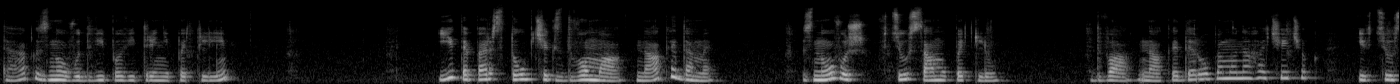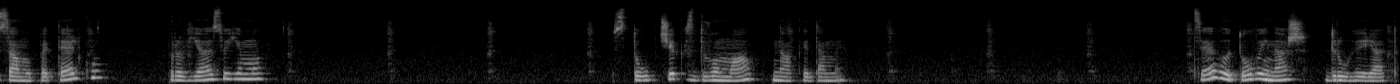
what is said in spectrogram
Так, знову дві повітряні петлі. І тепер стовпчик з двома накидами знову ж в цю саму петлю. Два накиди робимо на гачичок і в цю саму петельку пров'язуємо стовпчик з двома накидами. Це готовий наш другий ряд.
